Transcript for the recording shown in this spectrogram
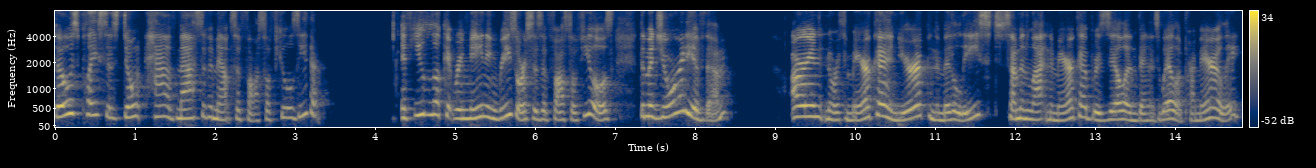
those places don't have massive amounts of fossil fuels either. If you look at remaining resources of fossil fuels, the majority of them are in North America and Europe and the Middle East, some in Latin America, Brazil and Venezuela primarily,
